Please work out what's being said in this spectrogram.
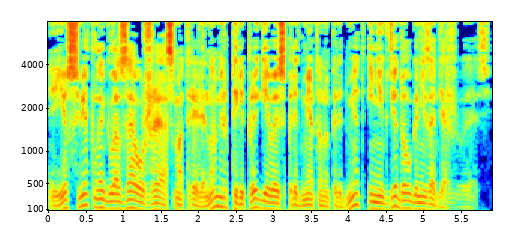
Ее светлые глаза уже осмотрели номер, перепрыгивая с предмета на предмет и нигде долго не задерживаясь.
